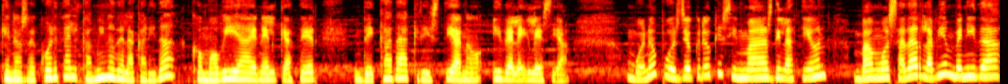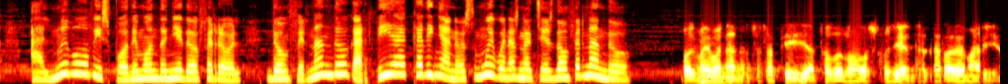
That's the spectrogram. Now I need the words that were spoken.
que nos recuerda el camino de la caridad como vía en el quehacer de cada cristiano y de la Iglesia. Bueno, pues yo creo que sin más dilación vamos a dar la bienvenida al nuevo obispo de Mondoñedo Ferrol, don Fernando García Cadiñanos. Muy buenas noches, don Fernando. Pues muy buenas noches a ti y a todos los oyentes de Radio María.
